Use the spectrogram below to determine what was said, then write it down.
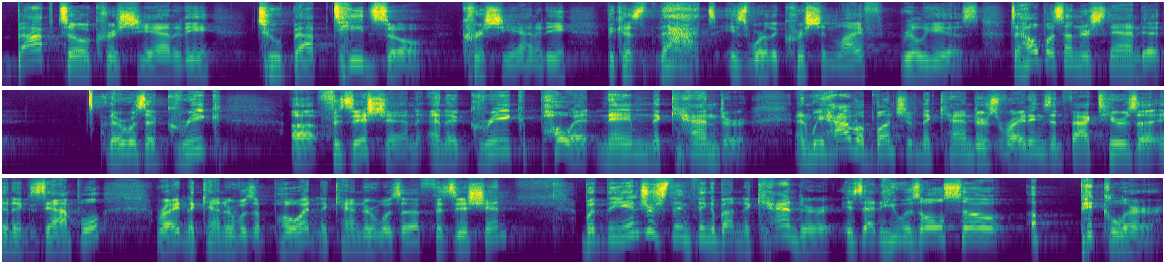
bapto Christianity to baptizo Christianity because that is where the Christian life really is. To help us understand it, there was a Greek uh, physician and a Greek poet named Nicander. And we have a bunch of Nicander's writings. In fact, here's a, an example, right? Nicander was a poet, Nicander was a physician. But the interesting thing about Nicander is that he was also a pickler.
